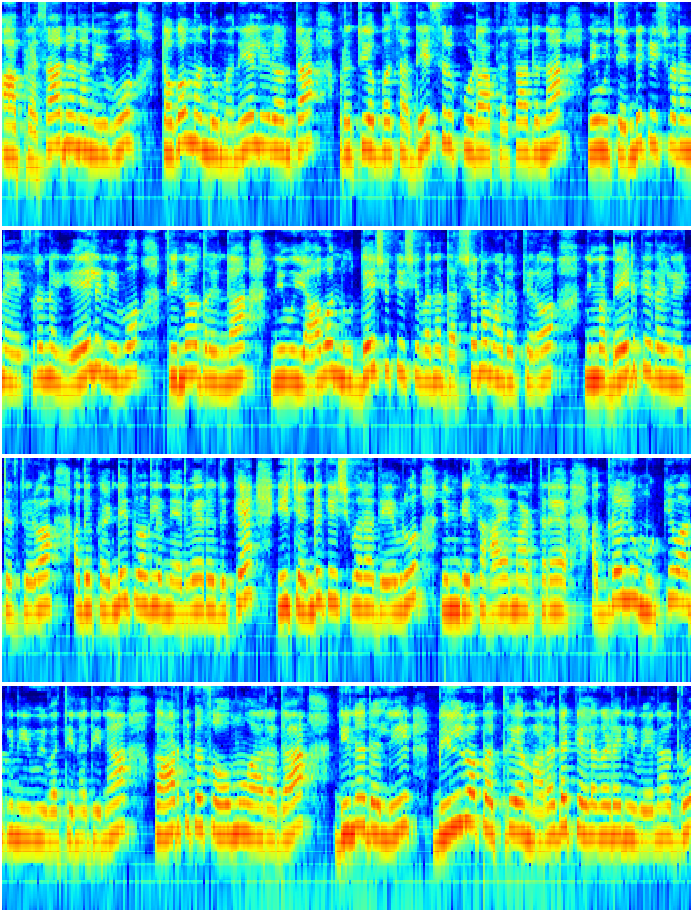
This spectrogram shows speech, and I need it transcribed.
ಆ ಪ್ರಸಾದನ ನೀವು ತಗೊಂಬಂದು ಮನೆಯಲ್ಲಿರೋಂಥ ಪ್ರತಿಯೊಬ್ಬ ಸದಸ್ಯರು ಕೂಡ ಆ ಪ್ರಸಾದನ ನೀವು ಚಂಡಕೇಶ್ವರನ ಹೆಸರನ್ನ ಹೇಳಿ ನೀವು ತಿನ್ನೋದ್ರಿಂದ ನೀವು ಯಾವೊಂದು ಉದ್ದೇಶಕ್ಕೆ ಶಿವನ ದರ್ಶನ ಮಾಡಿರ್ತೀರೋ, ನಿಮ್ಮ ಬೇಡಿಕೆಗಳನ್ನ ಇಟ್ಟಿರ್ತೀರೋ, ಅದು ಖಂಡಿತವಾಗ್ಲೂ ನೆರವೇರೋದಕ್ಕೆ ಈ ಚಂಡಕೇಶ್ವರ ದೇವರು ನಿಮಗೆ ಸಹಾಯ ಮಾಡ್ತಾರೆ. ಅದರಲ್ಲೂ ಮುಖ್ಯವಾಗಿ ನೀವು ಇವತ್ತಿನ ದಿನ ಕಾರ್ತಿಕ ಸೋಮವಾರದ ದಿನದಲ್ಲಿ ಬಿಲ್ವ ಪತ್ರೆಯ ಮರದ ಕೆಳಗಡೆ ನೀವೇನಾದರೂ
